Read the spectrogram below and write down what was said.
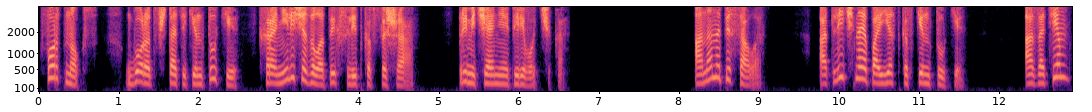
Форт Нокс — город в штате Кентукки, хранилище золотых слитков США. Примечание переводчика. Она написала «Отличная поездка в Кентукки», а затем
